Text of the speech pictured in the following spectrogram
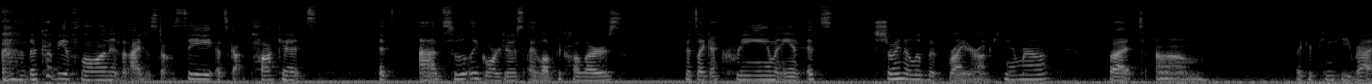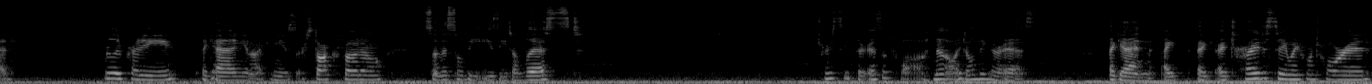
there could be a flaw in it that I just don't see. It's got pockets. It's absolutely gorgeous. I love the colors. It's like a cream and it's showing a little bit brighter on camera, but um, like a pinky red. Really pretty. Again, you know, I can use their stock photo. So this will be easy to list. Try to see if there is a flaw. No, I don't think there is. Again, I, I, I try to stay away from Torrid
